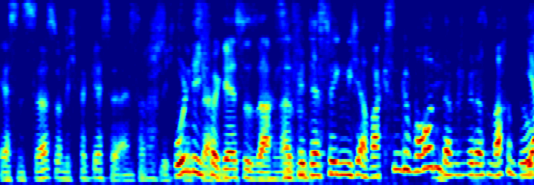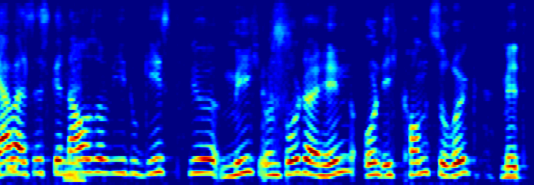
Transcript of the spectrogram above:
Erstens das und ich vergesse einfach schlicht. Und ich vergesse Sachen. Sind Also, wir deswegen nicht erwachsen geworden, damit wir das machen dürfen? ja, aber es ist genauso wie du gehst für Milch und Butter hin und ich komme zurück mit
